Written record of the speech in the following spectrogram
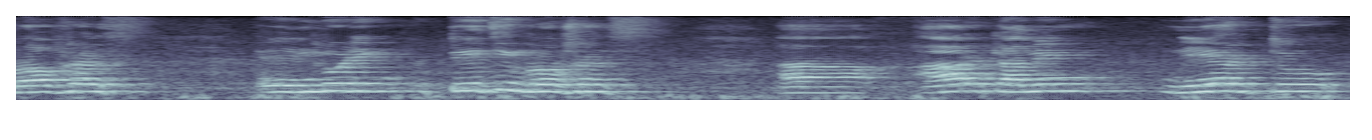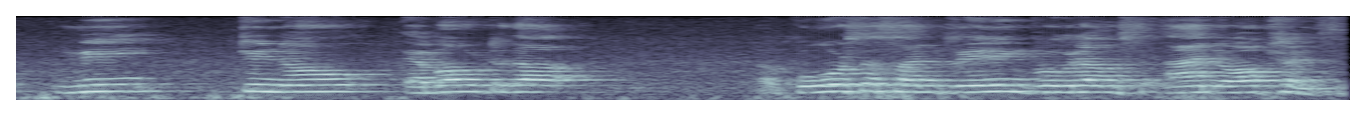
professions including teaching professions uh, are coming near to me to know about the uh, courses and training programs and options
